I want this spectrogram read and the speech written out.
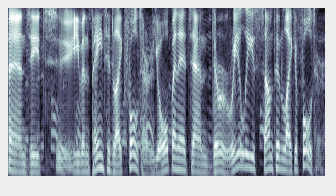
And it's uh, even painted like folder. You open it and there really is something like a folder.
